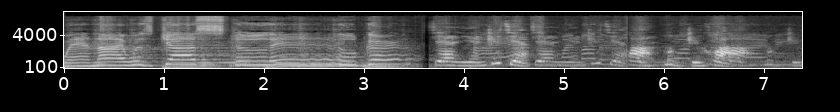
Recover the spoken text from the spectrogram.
When I was just a little girl。简言之简，简言之简，话梦之话，梦之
